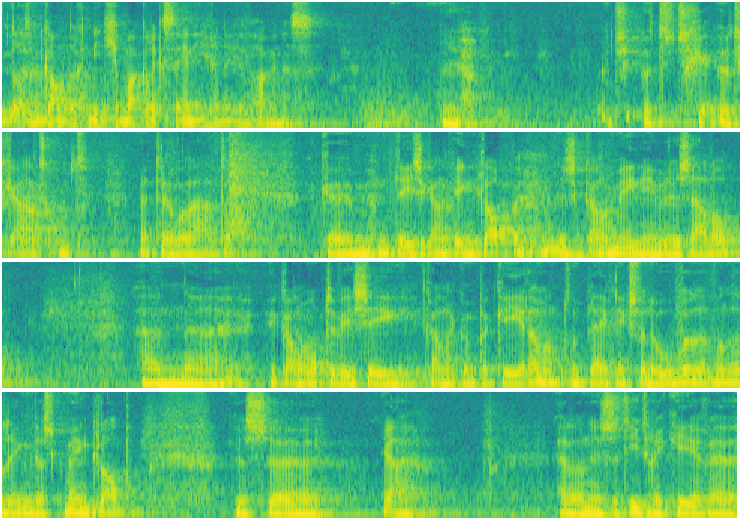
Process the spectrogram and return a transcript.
Dat kan toch niet gemakkelijk zijn hier in de gevangenis? Ja, het, het, het gaat goed met de rollator. Ik, uh, deze kan ik inklappen, dus ik kan hem meenemen de cel op. En uh, ik kan hem op de wc kan ik hem parkeren, want er blijft niks van over van dat ding, dus ik hem inklap. Dus uh, ja, en dan is het iedere keer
